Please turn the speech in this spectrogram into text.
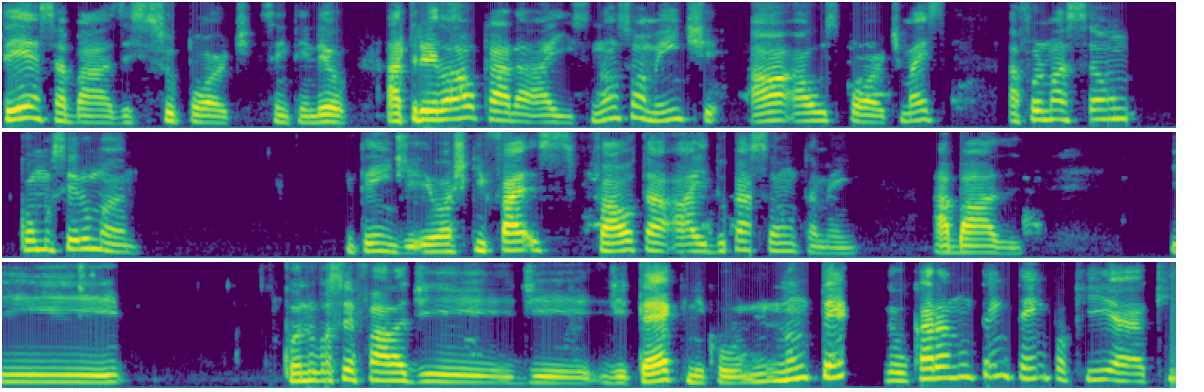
ter essa base, esse suporte, você entendeu? Atrelar o cara a isso, não somente ao, ao esporte, mas a formação como ser humano. Entende? Eu acho que faz falta a educação também, a base. E quando você fala de, de, de técnico, não tem, o cara não tem tempo aqui, é aqui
